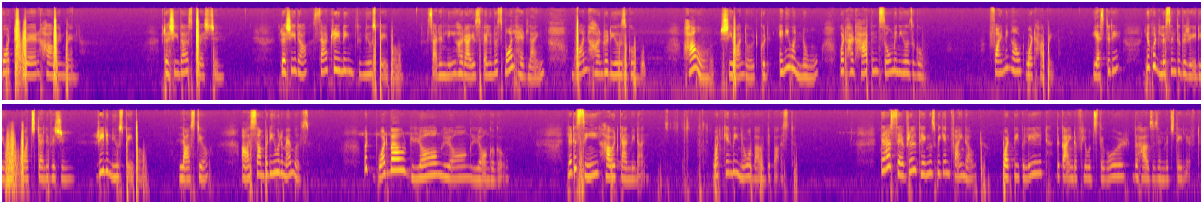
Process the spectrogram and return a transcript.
What, where, how, and when? Rashida's question. Rashida sat reading the newspaper. Suddenly, her eyes fell on a small headline 100 years ago. How, she wondered, could anyone know what had happened so many years ago? Finding out what happened. Yesterday, you could listen to the radio, watch television, read a newspaper. Last year, ask somebody who remembers. But what about long, long, long ago? Let us see how it can be done. What can we know about the past? There are several things we can find out what people ate, the kind of clothes they wore, the houses in which they lived.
